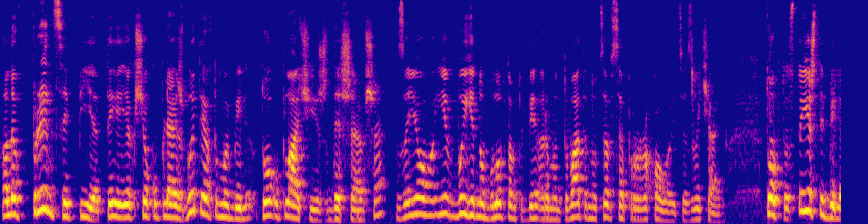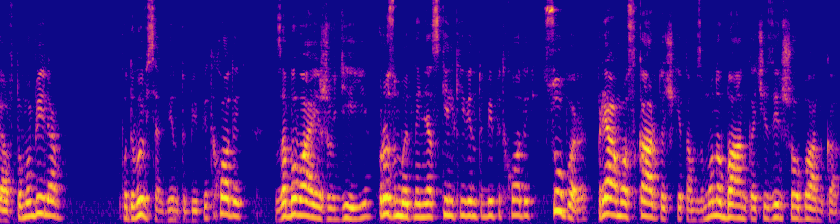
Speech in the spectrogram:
Але в принципі, ти, якщо купляєш битий автомобіль, то оплачуєш дешевше за його, і вигідно було б там тобі ремонтувати. Ну це все прораховується, звичайно. Тобто, стоїш ти біля автомобіля, подивився, він тобі підходить. Забиваєш в дії розмитнення, скільки він тобі підходить. Супер! Прямо з карточки, там з Монобанка чи з іншого банка.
